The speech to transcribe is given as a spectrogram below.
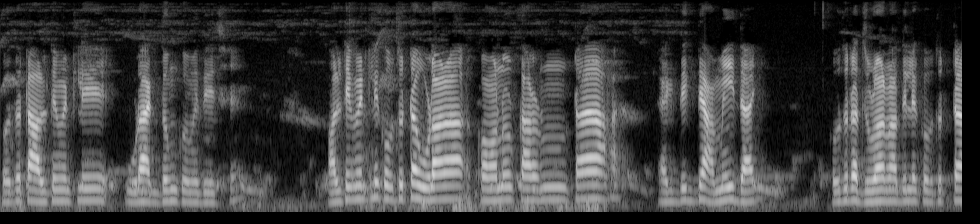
কবুতরটা আলটিমেটলি উড়া একদম কমে দিয়েছে। আলটিমেটলি কবুতরটা উড়া কমানোর কারণটা একদিক দিয়ে আমিই দায়ী। কবুতরটা জোড়া না দিলে কবুতরটা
